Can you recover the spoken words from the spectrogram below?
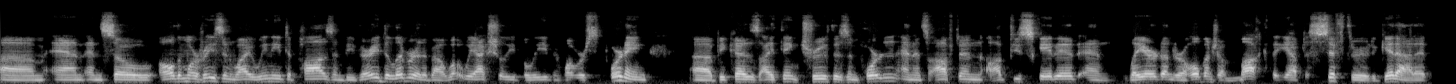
um, and and so all the more reason why we need to pause and be very deliberate about what we actually believe and what we're supporting, uh, because I think truth is important and it's often obfuscated and layered under a whole bunch of muck that you have to sift through to get at it.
